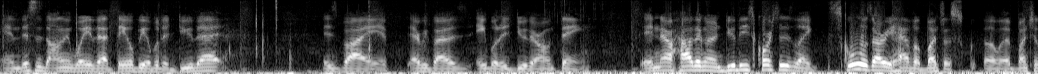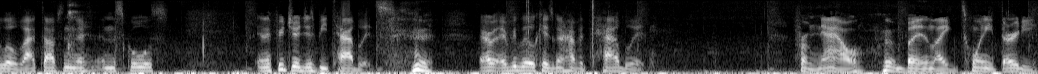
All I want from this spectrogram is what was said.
And this is the only way that they'll be able to do that is by if everybody is able to do their own thing. And now how they're going to do these courses like schools already have a bunch of uh, a bunch of little laptops in the in the schools. In the future just be tablets. Every little kid's going to have a tablet from now but in like 2030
